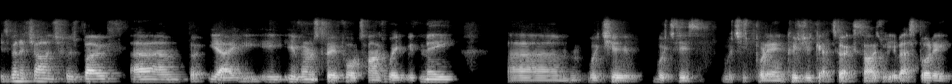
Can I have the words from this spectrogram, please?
it's been a challenge for us both. Um, but yeah, he, he runs three or four times a week with me, um, which is which is which is brilliant because you get to exercise with your best buddy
